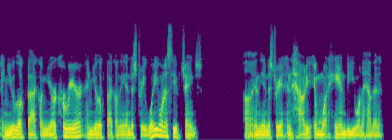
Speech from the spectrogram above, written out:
and you look back on your career and you look back on the industry, what do you want to see have changed uh, in the industry, and how do you, and what hand do you want to have in it?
